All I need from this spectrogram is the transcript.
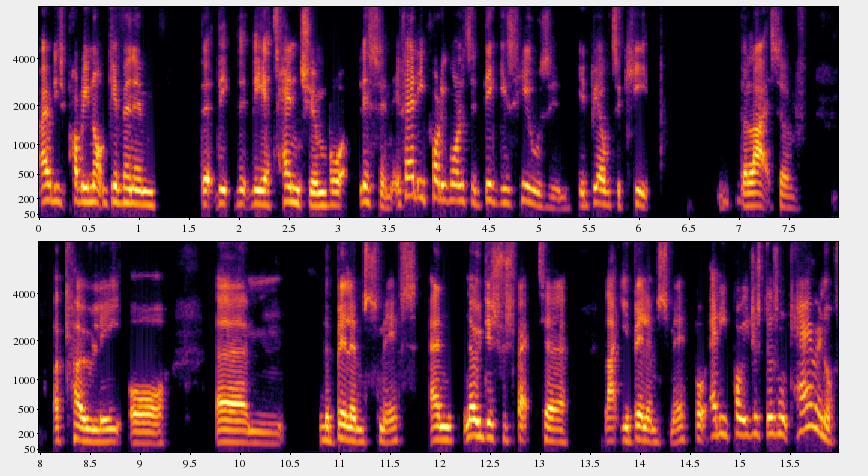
Eddie's probably not giving him the, the, the, the attention, but listen, if Eddie probably wanted to dig his heels in, he'd be able to keep the likes of Okolie or um, the Billam-Smiths, and no disrespect to like your Billam-Smith, but Eddie probably just doesn't care enough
